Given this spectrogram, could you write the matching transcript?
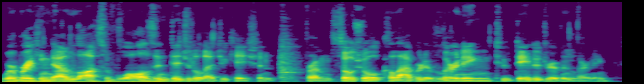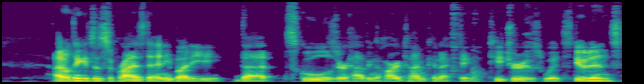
We're breaking down lots of walls in digital education, from social collaborative learning to data driven learning. I don't think it's a surprise to anybody that schools are having a hard time connecting teachers with students,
